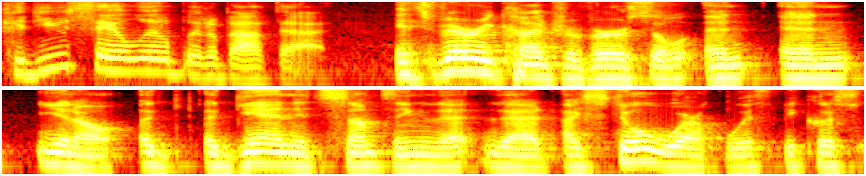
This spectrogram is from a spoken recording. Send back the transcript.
could you say a little bit about that? It's very controversial, and and you know, again, it's something that that I still work with because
